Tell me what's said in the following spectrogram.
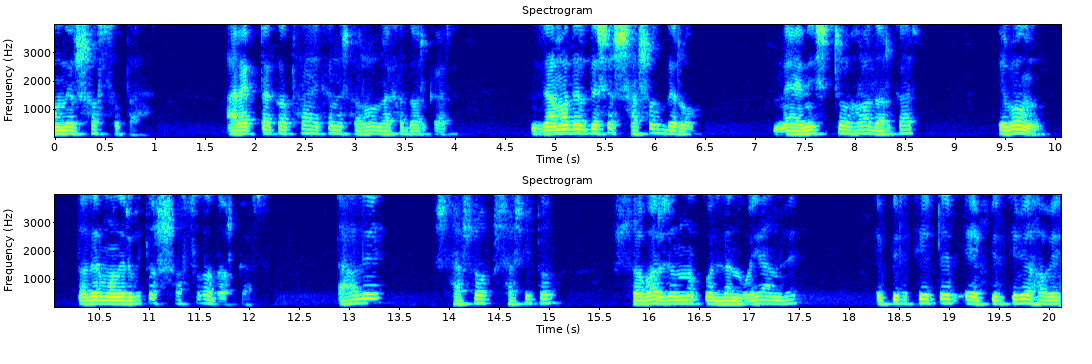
মনের স্বচ্ছতা। আর একটা কথা এখানে স্মরণ রাখা দরকার, যে আমাদের দেশের শাসকদেরও ন্যায়নিষ্ঠ হওয়া দরকার এবং তাদের মনের ভিতর স্বচ্ছতা দরকার। তাহলে শাসক শাসিত সবার জন্য কল্যাণ বয়ে আনবে। এই পৃথিবীতে এই পৃথিবী হবে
